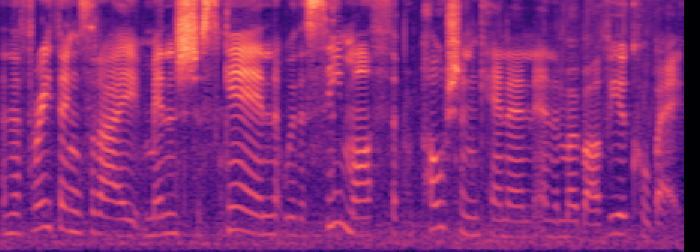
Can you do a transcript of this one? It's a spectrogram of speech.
And the three things that I managed to scan were the Seamoth, the propulsion cannon, and the mobile vehicle bay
